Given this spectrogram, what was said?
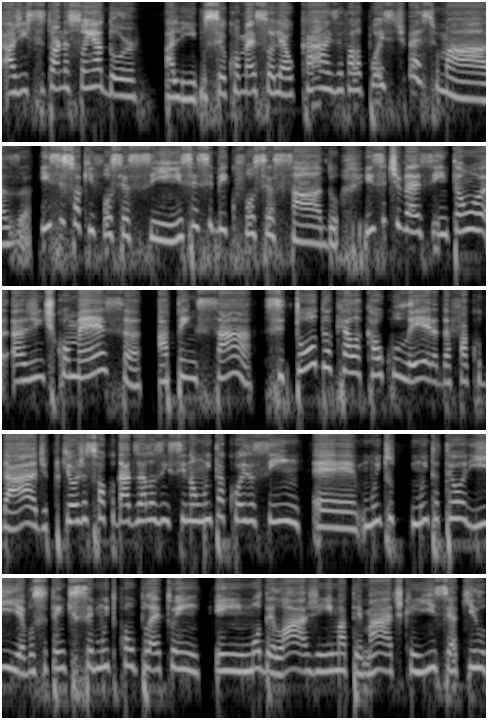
a gente se torna sonhador ali. Você começa a olhar o carro e você fala, pô, e se tivesse uma asa? E se isso aqui fosse assim? E se esse bico fosse assado? E se tivesse. Então a gente começa a pensar se toda aquela calculeira da faculdade, porque hoje as faculdades elas ensinam muita coisa assim, é, muito, muita teoria, você tem que ser muito completo em, em modelagem, em matemática, isso e aquilo.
